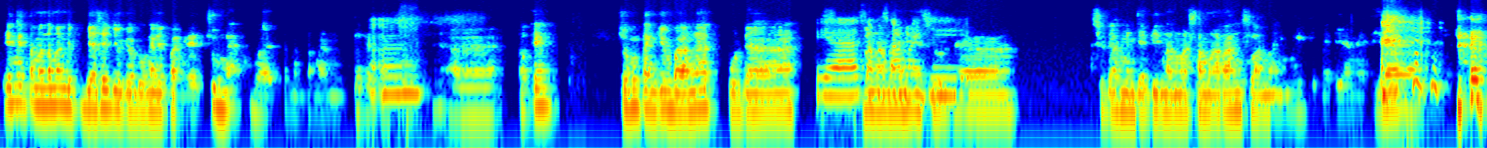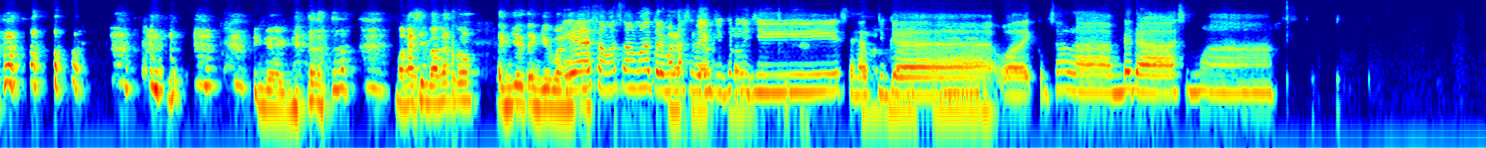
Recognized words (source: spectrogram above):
ini teman-teman biasa juga bunga dipanggil cunga buat teman-teman terdekat mm. uh, oke okay. cung thank you banget udah iya sama-sama sudah sudah menjadi nama samaran selama ini media-media. enggak, enggak. Makasih banget, Bung. Thank you, thank you banget. Iya, sama-sama. Terima kasih banyak juga, Uji. Sehat juga. Waalaikumsalam. Dadah semua.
